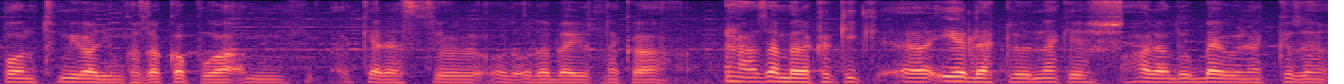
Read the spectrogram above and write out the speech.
pont mi vagyunk az a kapu, keresztül oda, oda bejutnak a, az emberek, akik érdeklődnek és hajlandók beülnek közön,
